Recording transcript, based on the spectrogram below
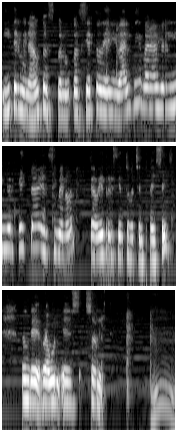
y terminamos con, un concierto de Vivaldi para violín y orquesta en si menor, KB 386, donde Raúl es solista. Mm,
